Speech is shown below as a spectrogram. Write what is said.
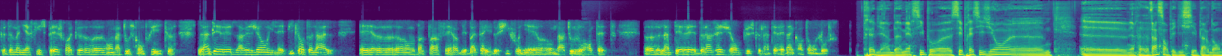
que de manière crispée. Je crois qu'on a tous compris que l'intérêt de la région, il est bicantonal. Et on ne va pas faire des batailles de chiffonniers. On a toujours en tête euh, l'intérêt de la région plus que l'intérêt d'un canton ou de l'autre. Très bien, ben merci pour euh, ces précisions. Euh, Vincent Pellissier, pardon,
